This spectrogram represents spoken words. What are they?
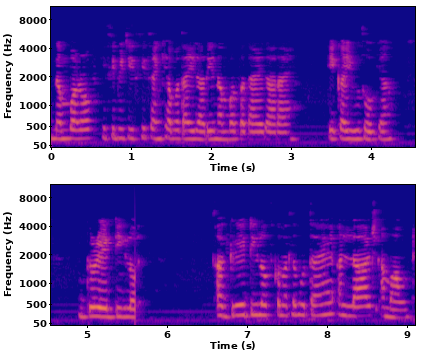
नंबर ऑफ़ किसी भी चीज़ की संख्या बताई जा रही है नंबर बताया जा रहा है। ए का यूज़ हो गया। Great deal of a great deal of का मतलब होता है अ लार्ज अमाउंट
